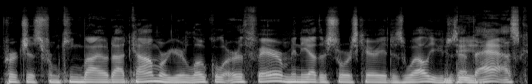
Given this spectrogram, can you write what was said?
purchase from kingbio.com or your local Earth Fare. Many other stores carry it as well. You just have to ask.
